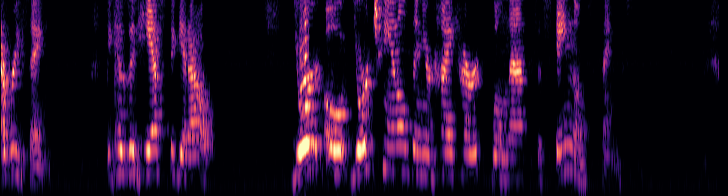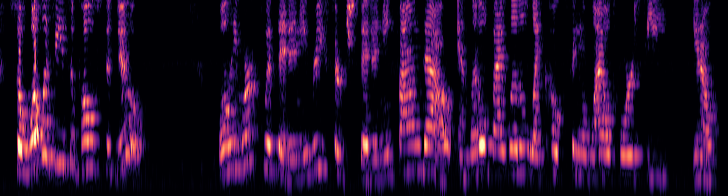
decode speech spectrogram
everything because it has to get out. Your, oh, your channels and your high heart will not sustain those things. So what was he supposed to do? Well, he worked with it and he researched it and he found out. And little by little, like coaxing a wild horse, he, you know,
